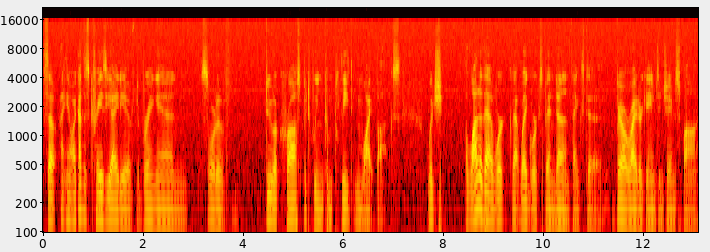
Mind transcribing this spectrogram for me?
So I- you know, I got this crazy idea of to bring in sort of do a cross between complete and white box, which a lot of that work, that legwork's been done thanks to Barrel Rider Games and James Spahn.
